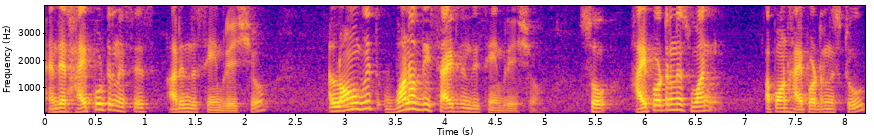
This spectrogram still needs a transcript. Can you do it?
and their hypotenuses are in the same ratio along with one of the sides in the same ratio. So hypotenuse 1 upon hypotenuse 2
